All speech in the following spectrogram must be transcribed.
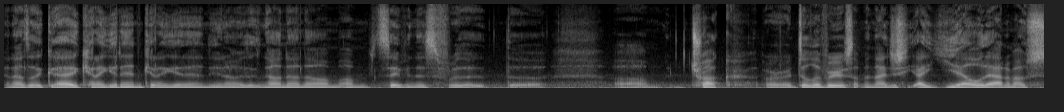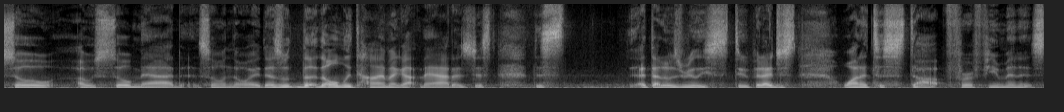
And I was like, "Hey, can I get in? Can I get in?" You know, he's like, "No, no, no. I'm I'm saving this for the the um, truck or a delivery or something." And I just I yelled at him. I was so I was so mad, so annoyed. That was the the only time I got mad. Is just this I thought it was really stupid. I just wanted to stop for a few minutes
